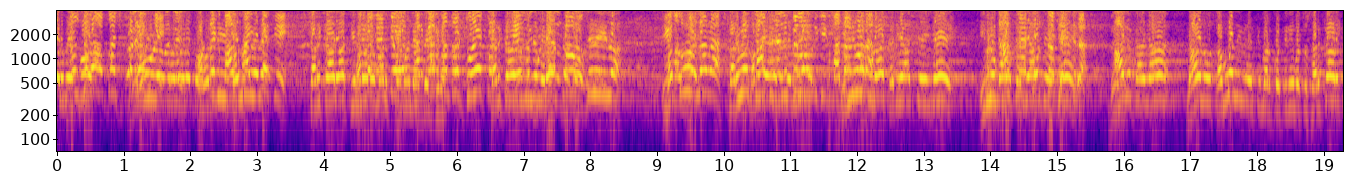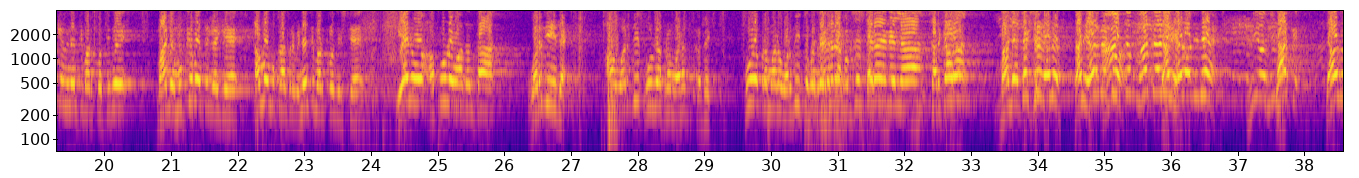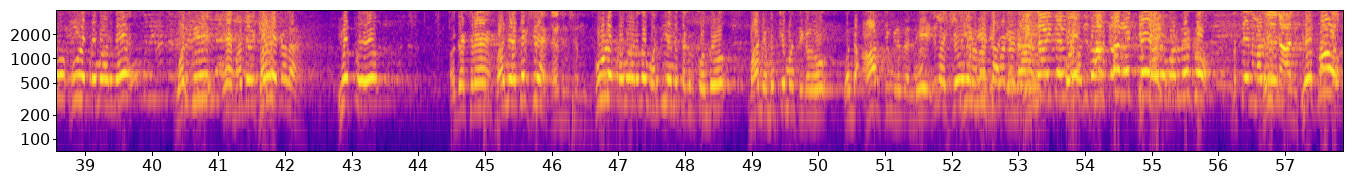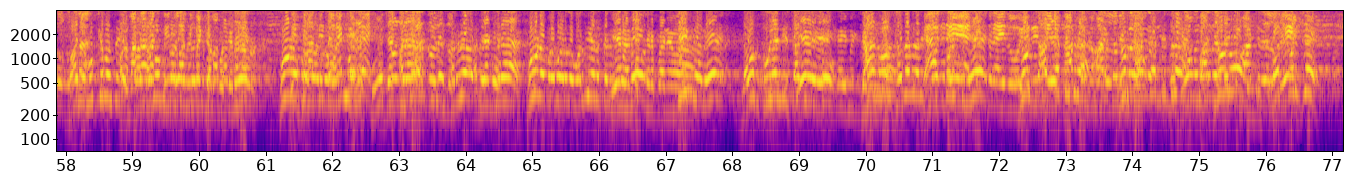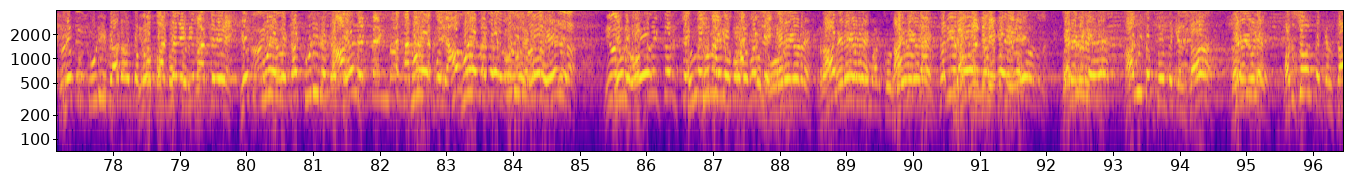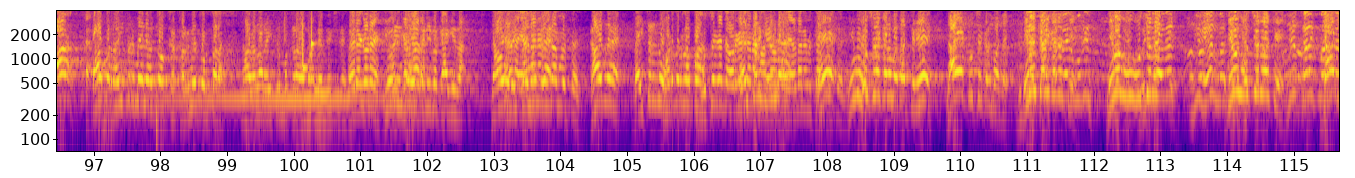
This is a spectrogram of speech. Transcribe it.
ಕೊಡಬೇಕು. ಸರ್ಕಾರ ತೀರ್ಮಾನ ಮಾಡುತ್ತೆ ಸರ್ಕಾರ ಮುಂದೆ ಬರುವಂತ. ಇಲ್ಲ. ಸರ್ವೋಚ್ಚ. ಇನ್ನೂ ಕೂಡ ತಡೆಯಾಜ್ಞೆ ಇದೆ ಇನ್ನು ಕೂಡ ತಡೆಯಾಜ್ಞೆ ಇದೆ ಇದ್ದೀರಾ? ಆದ ಕಾರಣ ನಾನು ತಮ್ಮಲ್ಲಿ ವಿನಂತಿ ಮಾಡ್ಕೋತೀನಿ ಮತ್ತು ಸರ್ಕಾರಕ್ಕೆ ವಿನಂತಿ ಮಾಡ್ಕೋತೀನಿ ಮಾನ್ಯ ಮುಖ್ಯಮಂತ್ರಿಗಳಿಗೆ ತಮ್ಮ ಮುಖಾಂತರ ವಿನಂತಿ ಮಾಡ್ಕೊಳ್ಳೋದಿಷ್ಟೇ ಏನು ಅಪೂರ್ಣವಾದಂತ ವರದಿ ಇದೆ ಆ ವರದಿ ಪೂರ್ಣ ಪ್ರಮಾಣಕ್ಕೆ ತರಬೇಕು ಪೂರ್ಣ ಪ್ರಮಾಣ ವರದಿ ತಗೊಂಡ್ರೆ ಮುಗಿಸ್ತೀರಾ ಏನಿಲ್ಲ. ಸರ್ಕಾರ ಮಾನ್ಯ ಅಧ್ಯಕ್ಷರೇ ನಾನು ನಾನು ಹೇಳಬೇಕು. ನಾನು ಹೇಳೋದಿದೆ. ಯಾಕೆ? ನಾನು ಪೂರ್ಣ ಪ್ರಮಾಣದ ವರದಿ ಏ ಮಾತಾಡಿ ಕೇಳಬೇಕಲ್ಲ. ಇವತ್ತು ಅಧ್ಯಕ್ಷರೇ ಮಾನ್ಯ ಅಧ್ಯಕ್ಷರೇ ಎರಡು ನಿಮಿಷ ಮುಗಿಸಿ. ಪೂರ್ಣ ಪ್ರಮಾಣದ ವರದಿಯನ್ನು ತೆಗೆದುಕೊಂಡು ಮಾನ್ಯ ಮುಖ್ಯಮಂತ್ರಿಗಳು ಒಂದು ಆರು ತಿಂಗಳಲ್ಲಿ ಮಾಡಬೇಕು. ಮಾನ್ಯ ಮುಖ್ಯಮಂತ್ರಿಗಳು ಪೂರ್ಣ ಪ್ರಮಾಣದ ಸರ್ವೆ. ಪೂರ್ಣ ಪ್ರಮಾಣದ ವರದಿಯನ್ನು ತೆಗೆದುಕೊಂಡು ನೀವು? ಶೀಘ್ರವೇ ನಮಗೆ ಟೂ ಎನ್ ನಾನು ಸದನದಲ್ಲಿ ಇವ್ರು ತಾಕತ್ತಿದ್ರೆ ತಾಕತ್ತಿದ್ರೆ ನೀವು? ಸ್ಪಷ್ಟಪಡಿಸ್ಲಿ. ಇವತ್ತು ಟೂಡಿ ಬೇಡ ಅಂತ ನೀವು. ಮಾಡ್ತೀರಿ ಇವತ್ತು ಟೂ ಎ ಬೇಕಾ ಟೂಡಿ ಬೇಕಾ ಹೇಳಿ. ಜನರಿಗೆ ಹಾದಿ ತಪ್ಪಿಸುವಂತ ಕೆಲಸ. ಜನರಿಗೆ ಹಡಿಸುವಂತ ಕೆಲಸ. ಪಾಪ ರೈತರ ಮೇಲೆ ಅಂತ ಕರ್ಮೆ ಕರುಣೆ ತೋರ್ತಾರ. ನಾವೆಲ್ಲ ರೈತರ ಮಕ್ಕಳ ಮಾನ್ಯ ಅಧ್ಯಕ್ಷರೇ. ಬೈರೇಗೌಡ್ರೆ, ಇವರಿಂದ ಕರ್ನಾಟಕ. ಕಲಿಬೇಕಾಗಿಲ್ಲ ನಾವು. ಆದ್ರೆ ರೈತರನ್ನು ಹೊಡೆದ್ರಲ್ಲಪ್ಪ? ರೈತರಿಗೆ. ನೀವು ಹುಚ್ಚರ ಮಾತಾಡ್ತೀರಿ? ನಾಯಕ ಹುಚ್ಚರ ಮಾತಾಡಿ ನಿಮಗೆ ಹುಚ್ಚರ ನೀವು.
